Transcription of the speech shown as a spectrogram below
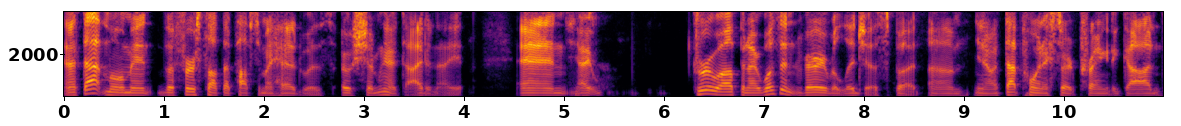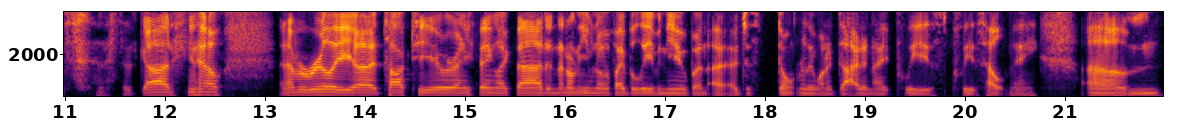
And at that moment, the first thought that pops in my head was, "Oh shit, I'm going to die tonight." And. I grew up and I wasn't very religious, but um, you know, at that point I started praying to God and I said, God, you know, I never really uh, talked to you or anything like that, and I don't even know if I believe in you, but I, I just don't really want to die tonight. Please, please help me. Um,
